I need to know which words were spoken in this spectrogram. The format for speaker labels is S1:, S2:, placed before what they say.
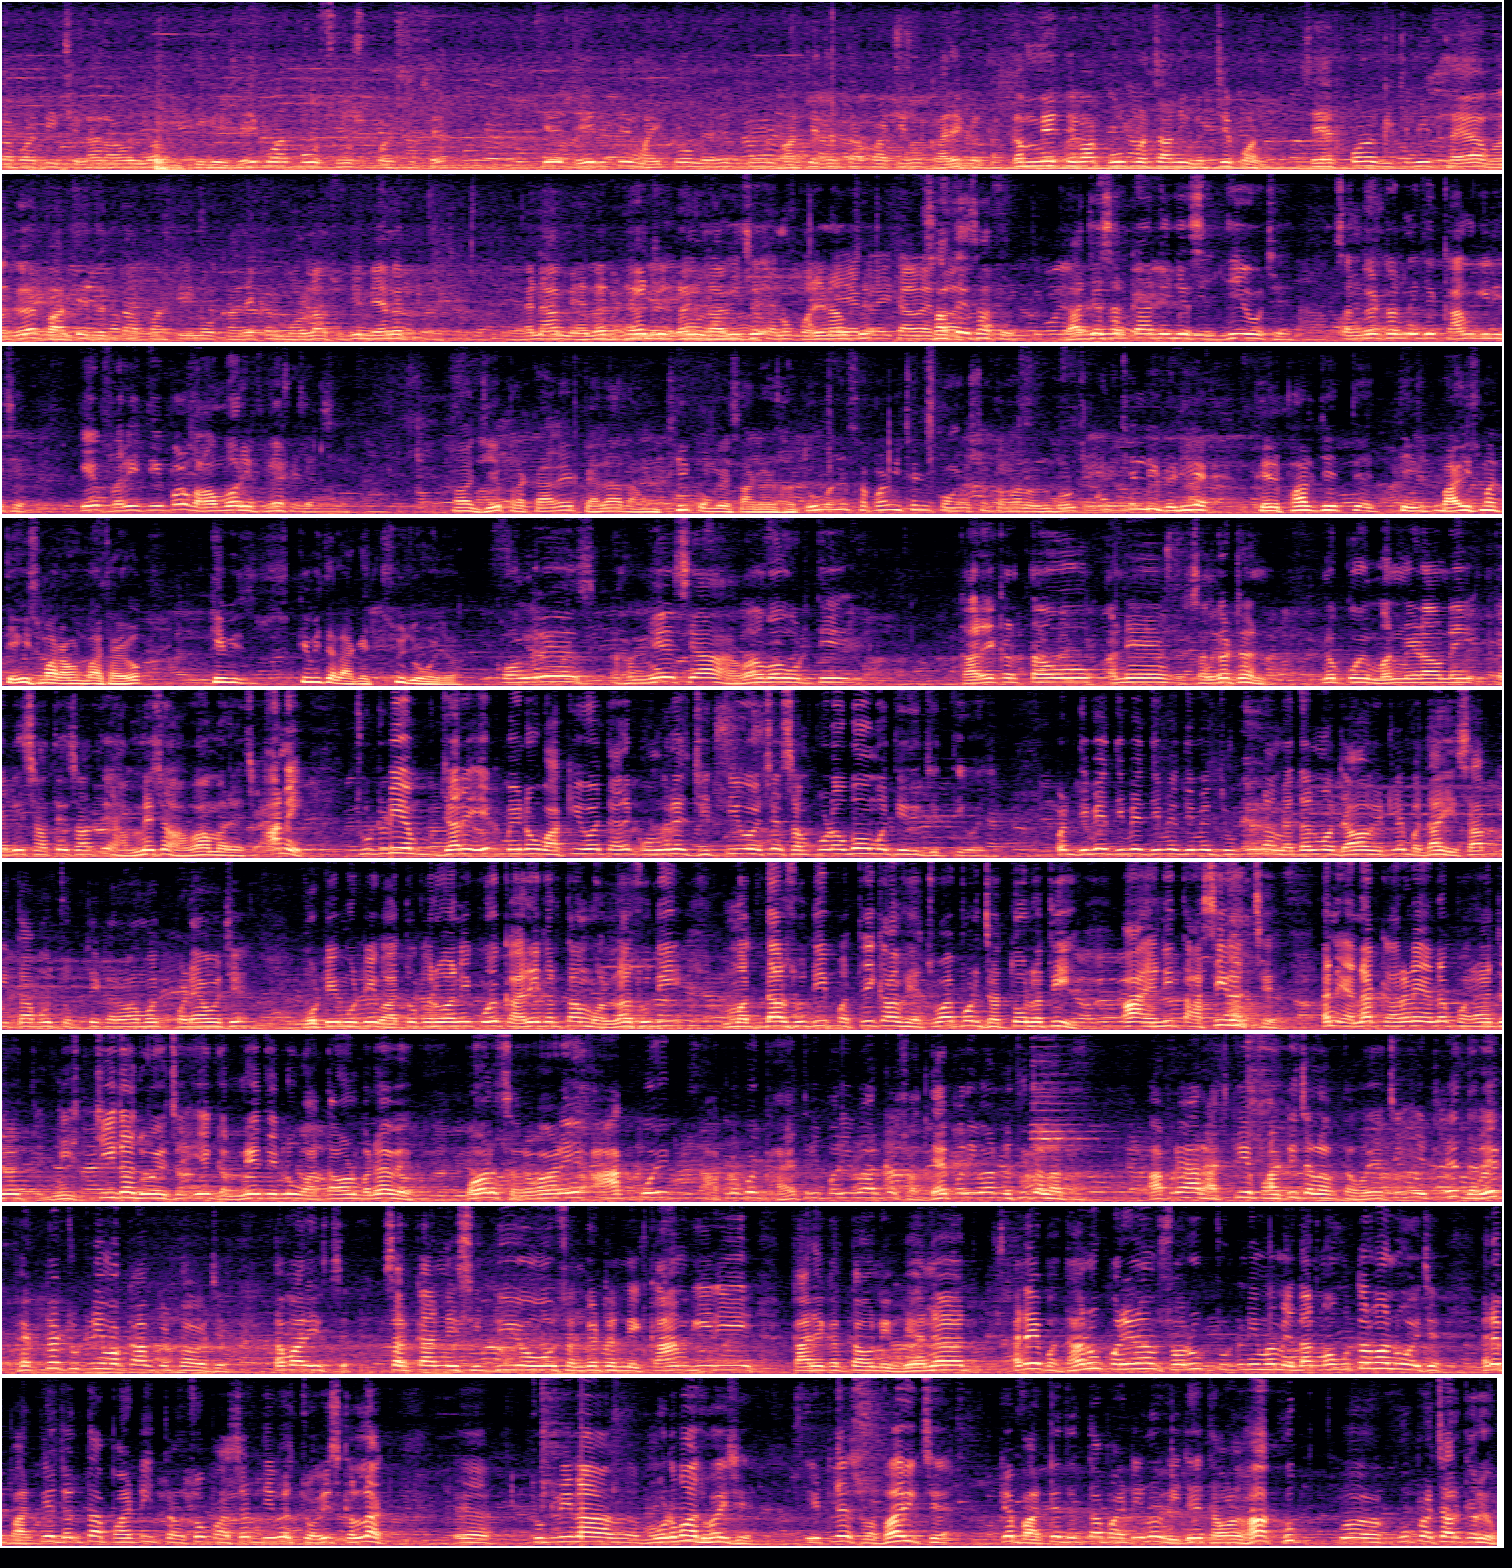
S1: જનતા party છેલ્લા રાઉન્ડમાં જીતી ગઈ છે. એક વાત બહુ સુસ્પષ્ટ છે કે જે રીતે માઇક્રો મેનેજમેન્ટ ભારતીય જનતા પાર્ટીનો કાર્યકર્તા ગમે તેવા કુપ્રચારની વચ્ચે પણ સહેજ પણ વિચલિત થયા વગર ભારતીય જનતા પાર્ટીનો કાર્યકર મોરલા સુધી મહેનત કરે છે. અને આ મહેનત જ રંગ લાવી છે એનું પરિણામ છે. સાથે સાથે રાજ્ય સરકારની જે સિદ્ધિઓ છે સંગઠનની જે કામગીરી છે એ ફરીથી પણ વાવમાં રિફ્લેક્ટ થાય
S2: અ, જે પ્રકારે પહેલા રાઉન્ડથી કોંગ્રેસ આગળ હતું અને સ્વાભાવિક છે કે કોંગ્રેસનો તમારો અનુભવ છે. છેલ્લી ઘડીએ ફેરફાર જે બાવીસમાં ત્રેવીસમાં રાઉન્ડમાં થયો, કેવી કેવી રીતે લાગે? શું જુઓ છો?
S1: કોંગ્રેસ હંમેશા હવામાં ઉડતી કાર્યકર્તાઓ અને સંગઠનનો કોઈ મન મેળાવ નહીં. એની સાથે સાથે હંમેશા હવામાં રહે છે. આ નહીં. ચૂંટણી જ્યારે એક મહિનો બાકી હોય ત્યારે કોંગ્રેસ જીતતી હોય છે, સંપૂર્ણ બહુમતીથી જીતતી હોય છે. પણ ધીમે ધીમે ધીમે ધીમે ચૂંટણીના મેદાનમાં જાઓ એટલે બધા હિસાબ કિતાબો ચૂકતી કરવામાં જ પડ્યા હોય છે. મોટી મોટી વાતો કરવાની કોઈ કાર્યકર્તા મોહલ્લા સુધી, મતદાર સુધી પત્રિકા વેચવા પણ જતો નથી. આ એની તાસીર જ છે અને એના કારણે એનો પરાજય નિશ્ચિત જ હોય છે. એ ગમે તેટલું વાતાવરણ બનાવે, પણ સરવાળે આ કોઈ, આપણો કોઈ ગાયત્રી પરિવાર કે સ્વાધ્યાય પરિવાર નથી ચલાવતા આપણે આ રાજકીય પાર્ટી ચલાવતા હોઈએ છીએ, એટલે દરેક ફેક્ટર ચૂંટણીમાં કામ કરતા હોય છે. તમારી સરકારની સિદ્ધિઓ, સંગઠનની કામગીરી, કાર્યકર્તાઓની મહેનત, અને બધાનું પરિણામ સ્વરૂપ ચૂંટણીમાં મેદાનમાં ઉતરવાનું હોય છે. અને ભારતીય જનતા પાર્ટી ત્રણસો પાસઠ દિવસ ચોવીસ કલાક ચૂંટણીના મોડમાં જ હોય છે. એટલે સ્વાભાવિક છે કે ભારતીય જનતા પાર્ટીનો વિજય થવાનો, હા, ખૂબ કુપ્રચાર કર્યો.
